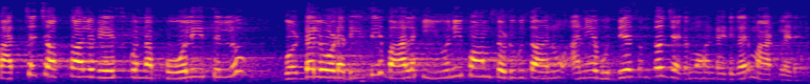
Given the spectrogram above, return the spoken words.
పచ్చ చొక్కాలు వేసుకున్న పోలీసులు గొడ్డలోడదీసి వాళ్ళకి యూనిఫామ్ తొడుగుతాను అనే ఉద్దేశంతో జగన్మోహన్ రెడ్డి గారు మాట్లాడారు.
